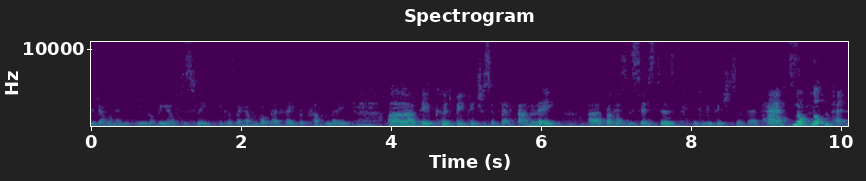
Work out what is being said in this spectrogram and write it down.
we don't want anybody not being able to sleep because they haven't got their favourite cuddly. Um, it could be pictures of their family, uh, brothers and sisters. It could be pictures of their pets. Not not the pets.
